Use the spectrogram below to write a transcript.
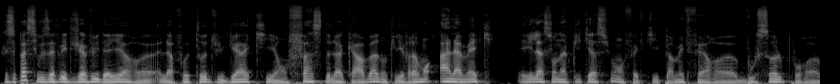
Je ne sais pas si vous avez déjà vu d'ailleurs la photo du gars qui est en face de la Kaaba, donc il est vraiment à la Mecque, Et il a son application en fait qui permet de faire euh, boussole pour, euh,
